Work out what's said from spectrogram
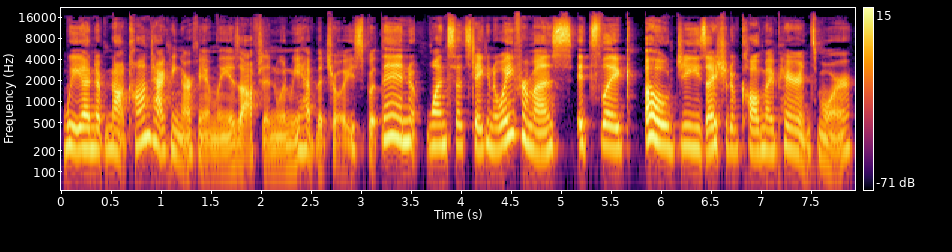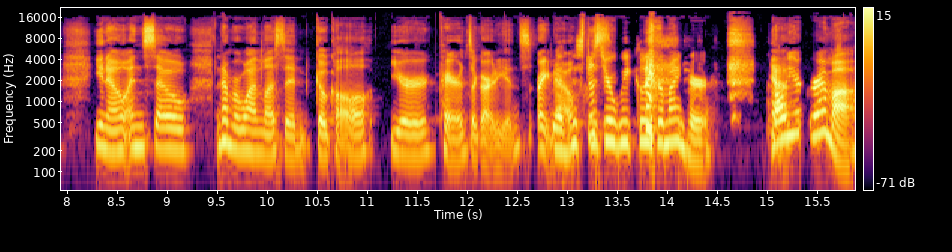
we end up not contacting our family as often when we have the choice. But then once that's taken away from us, it's like, oh, geez, I should have called my parents more, you know? And so, number one lesson go call your parents or guardians right yeah, now. This is your weekly reminder. Call yeah. your grandma,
